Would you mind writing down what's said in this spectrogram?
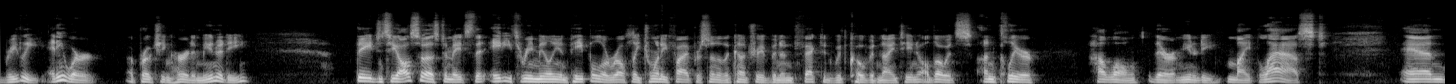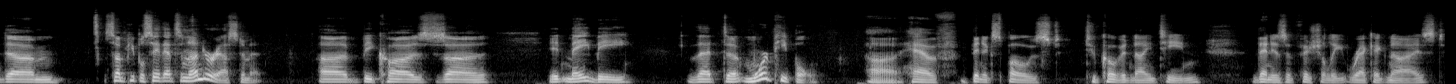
really anywhere approaching herd immunity? The agency also estimates that 83 million people, or roughly 25% of the country, have been infected with COVID 19, although it's unclear how long their immunity might last. And um, some people say that's an underestimate uh, because uh, it may be that uh, more people uh, have been exposed to COVID 19 than is officially recognized.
